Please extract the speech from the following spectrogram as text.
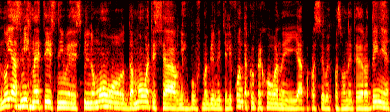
Ну, я зміг знайти з ними спільну мову, домовитися. У них був мобільний телефон такий прихований. Я попросив їх позвонити родині, е,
